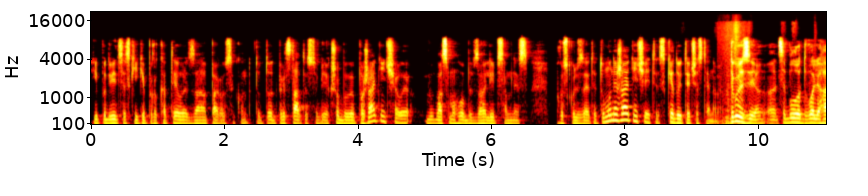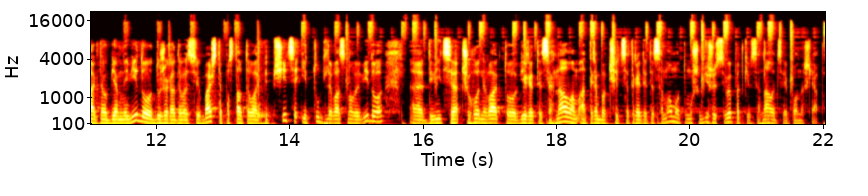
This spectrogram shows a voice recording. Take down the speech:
і подивіться, скільки прокатили за пару секунд. Тобто, от представте собі, якщо б ви пожаднічали, вас могло б взагалі сам низ проскользити. Тому не жаднічайте, скидуйте частинами. Друзі, це було доволі гарне об'ємне відео. Дуже радий вас всіх бачити. Поставте лайк, підпишіться. І тут для вас нове відео. Е, Дивіться, чого не варто вірити сигналам, а треба вчитися трейдити самому, тому що в більшості випадків сигнали це є повна шляпа.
